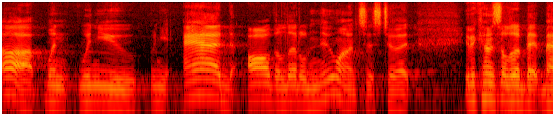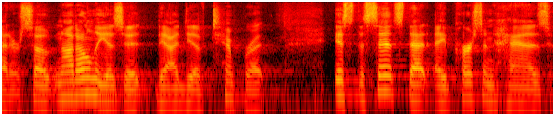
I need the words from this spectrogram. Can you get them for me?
up, when, when, you, when you add all the little nuances to it, it becomes a little bit better. So, not only is it the idea of temperate, it's the sense that a person has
